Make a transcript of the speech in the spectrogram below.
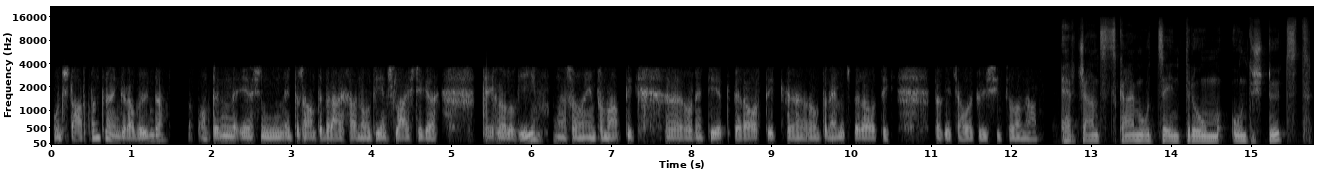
und starten in Graubünden. Und dann ist ein interessanter Bereich auch noch Dienstleistungen, Technologie, also Informatik äh, orientiert, Beratung, äh, Unternehmensberatung. Da gibt es auch eine gewisse Zunahme. Herr Chance, das KMU-Zentrum unterstützt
